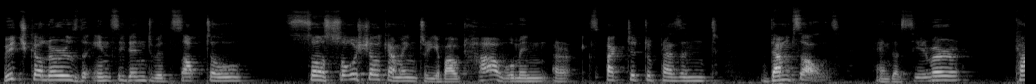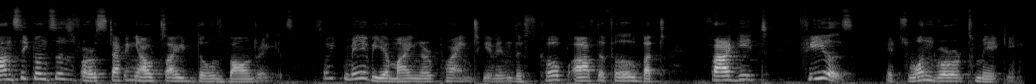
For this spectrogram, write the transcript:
which colors the incident with subtle so social commentary about how women are expected to present themselves and the severe consequences for stepping outside those boundaries. So it may be a minor point given the scope of the film, but Fargeat feels it's one worth making.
